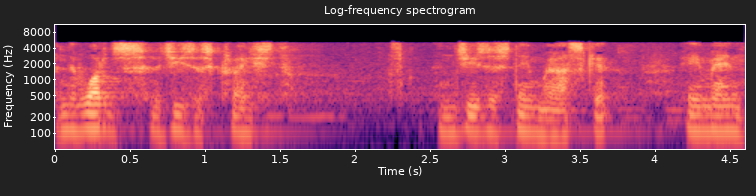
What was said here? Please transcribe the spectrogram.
and the words of Jesus Christ. In Jesus' name we ask it. Amen.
